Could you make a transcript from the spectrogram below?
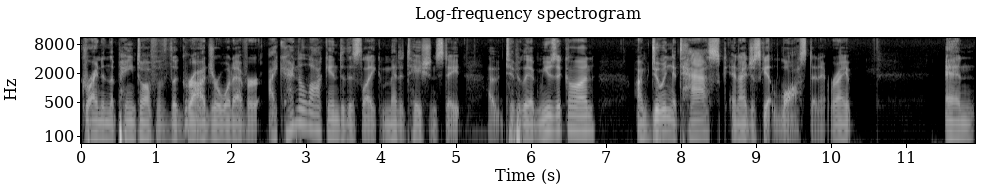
grinding the paint off of the garage or whatever, I kind of lock into this like meditation state. I typically have music on. I'm doing a task and I just get lost in it, right? And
